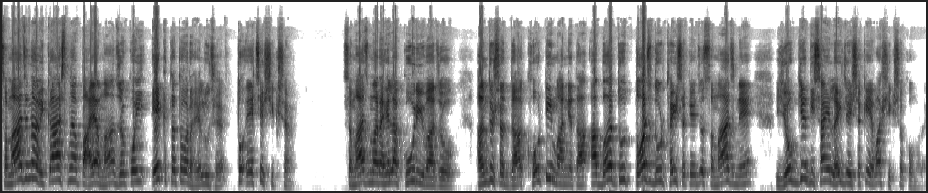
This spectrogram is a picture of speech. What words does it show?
સમાજના વિકાસના પાયામાં જો કોઈ એક તત્વ રહેલું છે, તો એ છે શિક્ષણ. સમાજમાં રહેલા કુરિવાજો, અંધશ્રદ્ધા, ખોટી માન્યતા, આ બધું તો જ દૂર થઈ શકે જો સમાજને યોગ્ય દિશાએ લઈ જઈ શકે એવા શિક્ષકો મળે.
